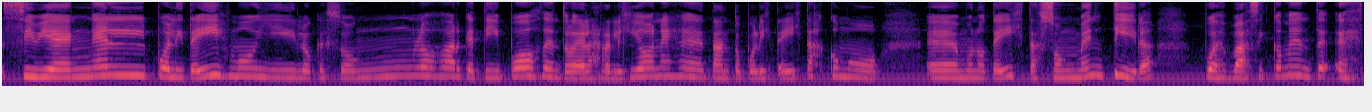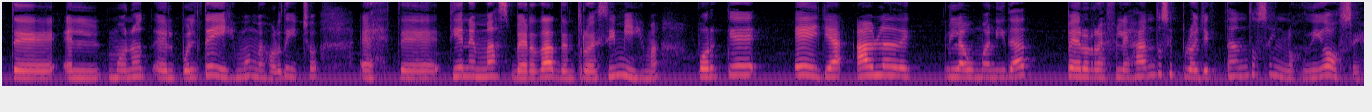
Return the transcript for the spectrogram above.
si bien el politeísmo y lo que son los arquetipos dentro de las religiones, eh, tanto politeístas como eh, monoteístas, son mentira, pues básicamente este el mono, el politeísmo, mejor dicho, este tiene más verdad dentro de sí misma porque ella habla de la humanidad pero reflejándose y proyectándose en los dioses.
